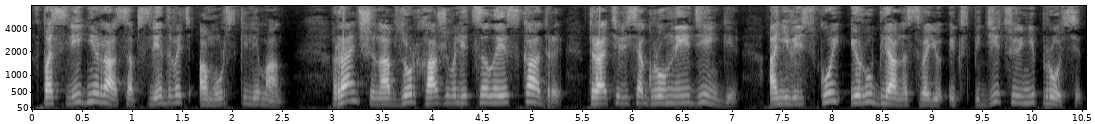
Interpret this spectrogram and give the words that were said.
в последний раз обследовать Амурский лиман. Раньше на обзор хаживали целые эскадры, тратились огромные деньги, а Невельской и рубля на свою экспедицию не просит.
